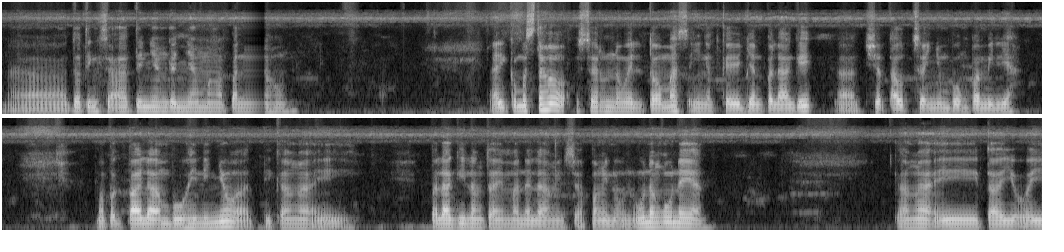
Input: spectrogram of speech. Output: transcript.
Uh, dating sa atin yung ganyang mga panahon. Ay, kumusta ho, Sir Noel Thomas? Ingat kayo dyan palagi. At shout out sa inyong buong pamilya. Mapagpala ang buhay ninyo at ika nga eh, palagi lang tayo manalangin sa Panginoon. Unang-una yan. Kaya nga eh, tayo ay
